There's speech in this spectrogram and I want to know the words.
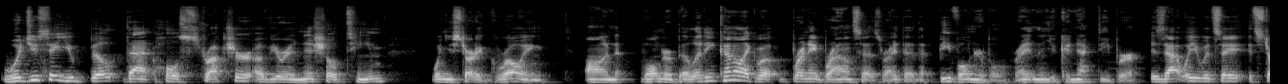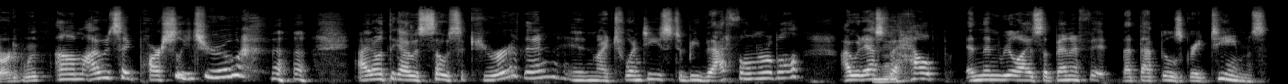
would you say you built that whole structure of your initial team when you started growing on vulnerability? Kind of like what Brene Brown says, right? That, that be vulnerable, right? And then you connect deeper. Is that what you would say it started with? Um, I would say partially true. I don't think I was so secure then in my 20s to be that vulnerable. I would ask for help and then realize the benefit that that builds great teams.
